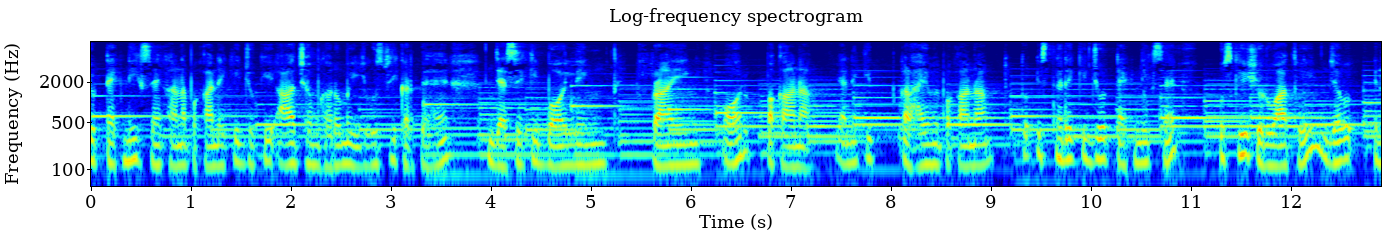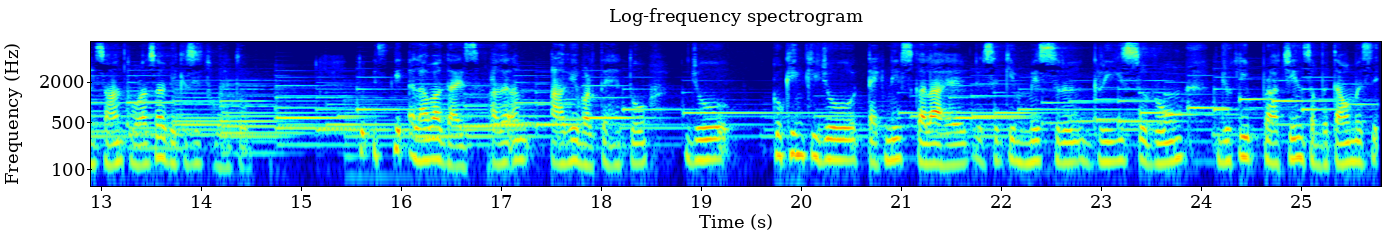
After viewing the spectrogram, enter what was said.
जो टेक्निक्स हैं खाना पकाने की, जो कि आज हम घरों में यूज़ भी करते हैं, जैसे कि बॉइलिंग फ्राइंग और पकाना, यानी कि कढ़ाई में पकाना। तो इस तरह की जो टेक्निक्स हैं, उसकी शुरुआत हुई जब इंसान थोड़ा सा विकसित हुए तो तो इसके अलावा गाइस अगर हम आगे बढ़ते हैं तो जो कुकिंग की जो टेक्निक्स कला है, जैसे कि मिस्र, ग्रीस, रोम, जो कि प्राचीन सभ्यताओं में से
